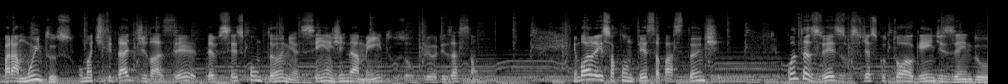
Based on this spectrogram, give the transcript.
Para muitos, uma atividade de lazer deve ser espontânea, sem agendamentos ou priorização. Embora isso aconteça bastante, quantas vezes você já escutou alguém dizendo:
